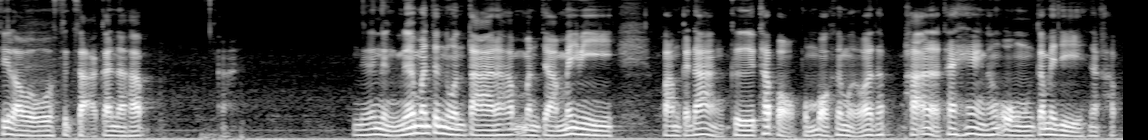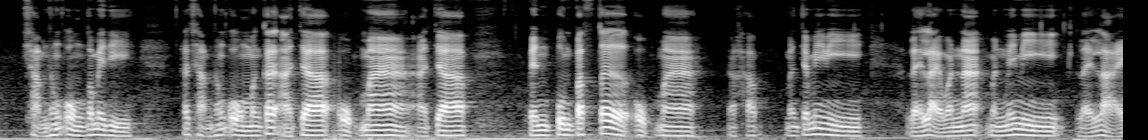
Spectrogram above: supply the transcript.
ที่เราศึกษากันนะครับเนื้อหนึ่งเนื้อมันจะนวลตานะครับ มันจะไม่มีความกระด้าง คือถ้าบอกผมบอกเสมอว่าถ้าพระถ้าแห้งทั้งองค์ก็ไม่ดีนะครับฉ่ำทั้งองค์ก็ไม่ดี ถ้าฉ่ำทั้งองค์มันก็อาจจะอบมา อาจจะเป็นปูนปัสเตอร์อบมานะครับ มันจะไม่มีหลาย ๆ วันนะมันไม่มีหลาย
